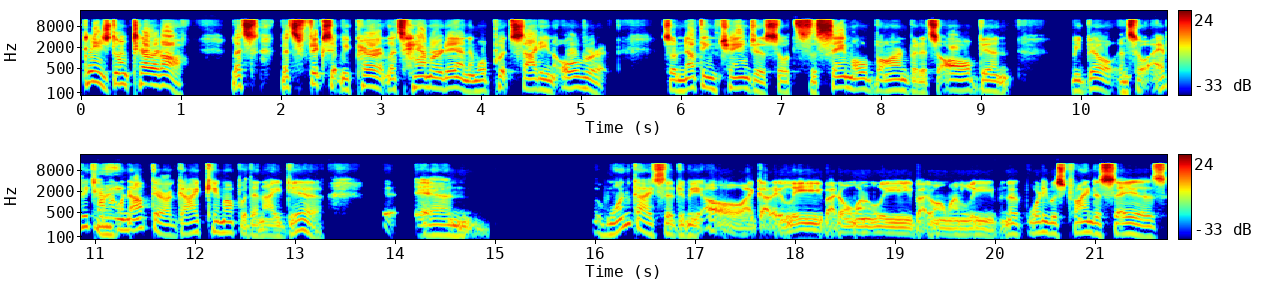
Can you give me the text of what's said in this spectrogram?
please don't tear it off. Let's let's fix it, repair it, let's hammer it in, and we'll put siding over it. So nothing changes. So it's the same old barn, but it's all been rebuilt. And so every time I went out there, a guy came up with an idea. And one guy said to me, Oh, I got to leave. I don't want to leave. I don't want to leave. And what he was trying to say is,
